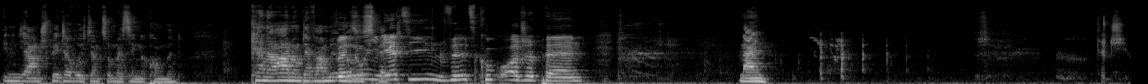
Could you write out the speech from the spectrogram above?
In den Jahren später, wo ich dann zum Wrestling gekommen bin. Keine Ahnung, der war mir Wenn immer du ihn jetzt sehen willst, guck All Japan. Nein. Tajiri.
